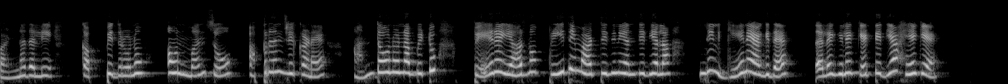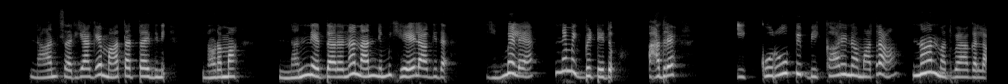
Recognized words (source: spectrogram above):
ಬಣ್ಣದಲ್ಲಿ ಕಪ್ಪಿದ್ರೂನು ಅವನ್ ಮನ್ಸು ಅಪರಂಜಿ ಕಣೆ. ಅಂತವನನ್ನ ಬಿಟ್ಟು ಬೇರೆ ಯಾರನ್ನೋ ಪ್ರೀತಿ ಮಾಡ್ತಿದೀನಿ ಅಂತಿದ್ಯಲ್ಲ ನಿನ್ಗೇನೇ ಆಗಿದೆ? ತಲೆಗಿಲೆ ಕೆಟ್ಟಿದ್ಯಾ ಹೇಗೆ? ನಾನ್ ಸರಿಯಾಗಿ ಮಾತಾಡ್ತಾ ಇದ್ದೀನಿ. ನೋಡಮ್ಮ ನನ್ನ ನಿರ್ಧಾರನ ನಾನು ನಿಮ್ಗೆ ಹೇಳಾಗಿದೆ. ಇನ್ಮೇಲೆ ನಿಮಗ್ ಬಿಟ್ಟಿದ್ದು. ಆದ್ರೆ ಈ ಕುರೂಪಿ ಬಿಕಾರಿನ ಮಾತ್ರ ನಾನ್ ಮದ್ವೆ ಆಗಲ್ಲ.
